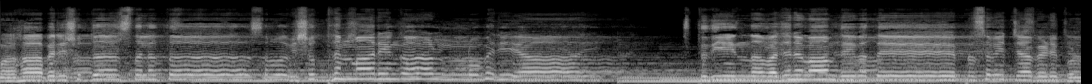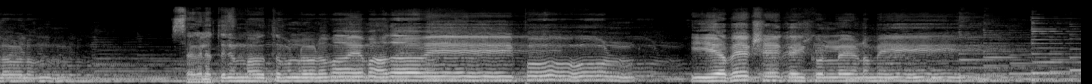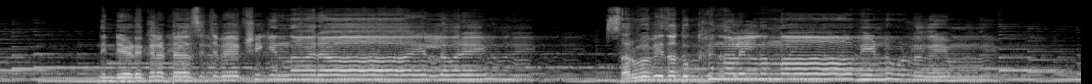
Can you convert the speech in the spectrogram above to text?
മഹാപരിശുദ്ധ സ്ഥലത്ത് സർവവിശുദ്ധന്മാരെങ്കാൾ ഉപരിയായി സ്ഥിതി ചെയ്യുന്ന വചനമാം ദൈവത്തെ പ്രസവിച്ച വെടിപ്പുള്ളവളും സകലത്തിലും മഹത്വമുള്ളവളുമായ മാതാവേ ഇപ്പോൾ ഈ അപേക്ഷ കൈക്കൊള്ളണമേ. നിന്റെ അടുക്കലട്ട് സിച്ചപേക്ഷിക്കുന്നവരായ എല്ലാവരെയും സർവവിധ ദുഃഖങ്ങളിൽ നിന്ന് വീണ്ടുകൊള്ളുകയും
